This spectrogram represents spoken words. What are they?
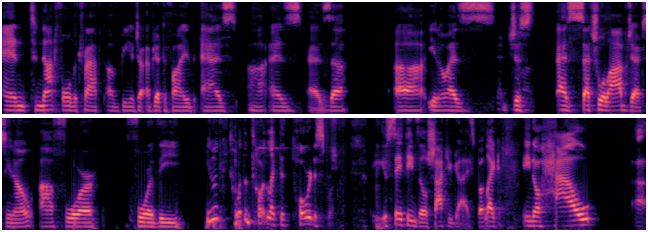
and to not fall in the trap of being objectified as uh, as as uh, uh, you know, as just as sexual objects, you know, uh, for for the you know what the like the Torah destroy. You say things that'll shock you guys, but like you know how uh,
